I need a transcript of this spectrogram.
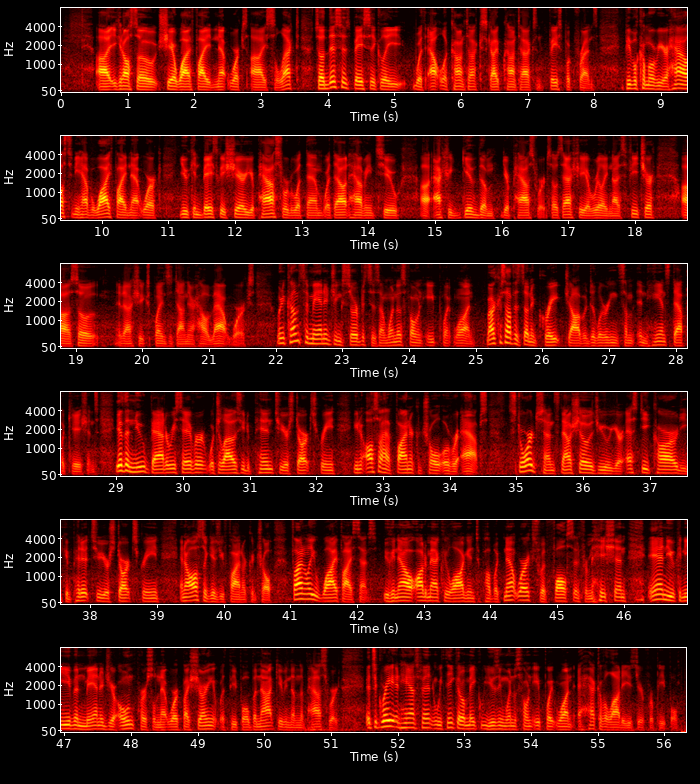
Uh, you can also share Wi-Fi networks I select. So this is basically with Outlook contacts, Skype contacts, and Facebook friends. If people come over your house and you have a Wi-Fi network, you can basically share your password with them without having to uh, actually give them your password. So it's actually a really nice feature. Uh, so it actually explains it down there how that works. When it comes to managing services on Windows Phone 8.1, Microsoft has done a great job of delivering some enhanced applications. You have the new battery saver, which allows you to pin to your start screen. You can also have finer control over apps. Storage Sense now shows you your SD card, you can pin it to your start screen, and also gives you finer control. Finally, Wi-Fi Sense. You can now automatically log into public networks with false information, and you can even manage your own personal network by sharing it with people, but not giving them the password. It's a great enhancement and we think it'll make using Windows Phone 8.1 a heck of a lot easier for people.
